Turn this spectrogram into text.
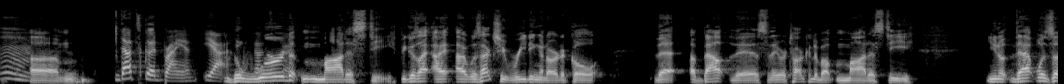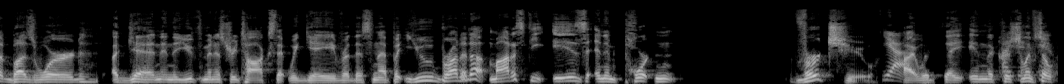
Mm, Um, that's good, Brian. Yeah. the word good. modesty, because I, I, I was actually reading an article that about this, and they were talking about modesty. You know, that was a buzzword again in the youth ministry talks that we gave, or this and that. But you brought it up. Modesty is an important virtue. Yeah. I would say in the Christian life. So too.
